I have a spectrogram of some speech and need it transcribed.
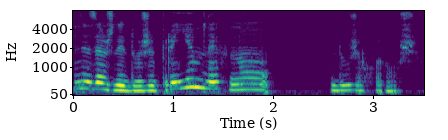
Не завжди дуже приємних, але дуже хороших.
